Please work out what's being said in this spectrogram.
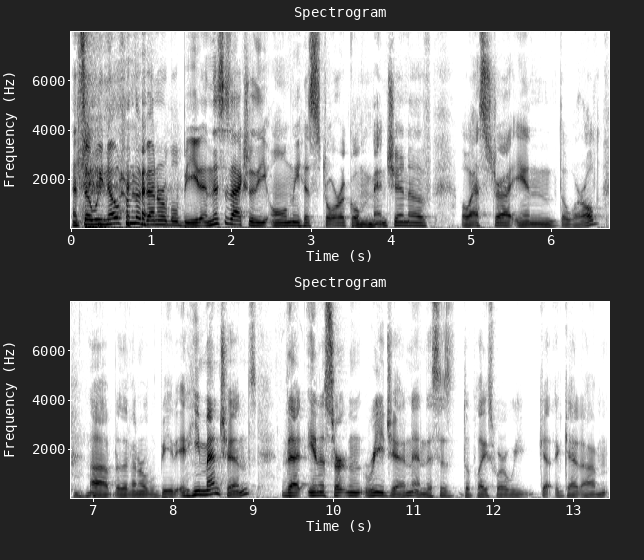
and so we know from the Venerable Bede, and this is actually the only historical mention of Oestra in the world, uh, the Venerable Bede, and he mentions that in a certain region, and this is the place where we get get um,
